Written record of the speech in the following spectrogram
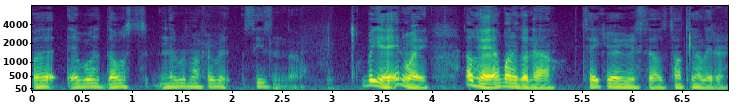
but it was those never my favorite season though. But yeah, anyway, okay, I'm gonna go now. Take care of yourselves. Talk to y'all later.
